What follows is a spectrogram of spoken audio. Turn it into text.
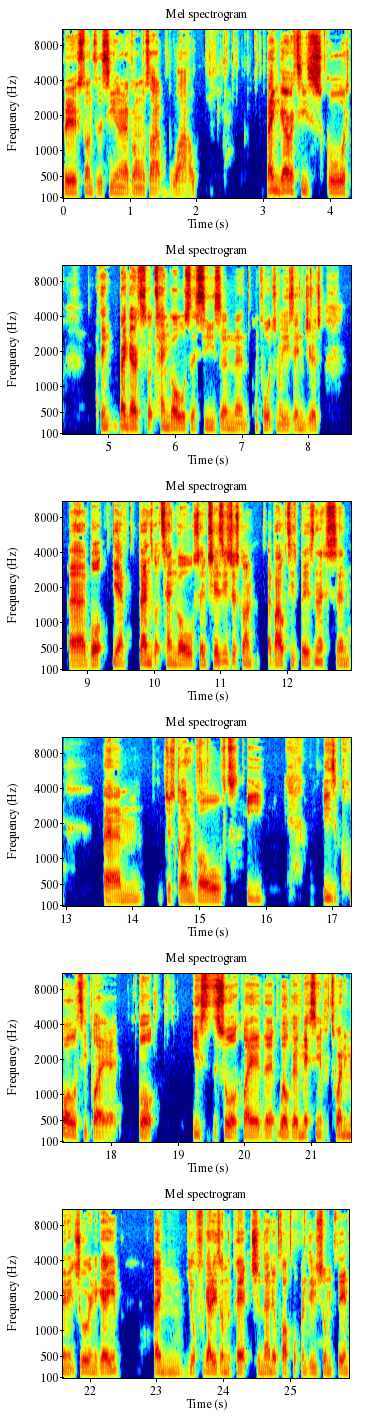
burst onto the scene, and everyone was like, wow. Ben Garrity's scored. I think Ben Garrity's got 10 goals this season, and unfortunately, he's injured. Uh, but yeah, Ben's got 10 goals. So Chizzy's just gone about his business and um, just got involved. He He's a quality player, but he's the sort of player that will go missing for 20 minutes during a game and you'll forget he's on the pitch and then he'll pop up and do something.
